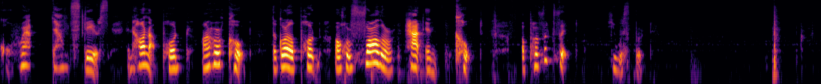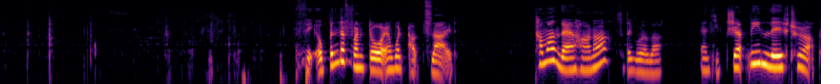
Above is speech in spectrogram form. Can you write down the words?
crept downstairs, and Hannah put on her coat. The girl put on her father's hat and coat. A perfect fit, he whispered. They opened the front door and went outside. Come on then, Hannah, said the gorilla, and he gently lifted her up.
